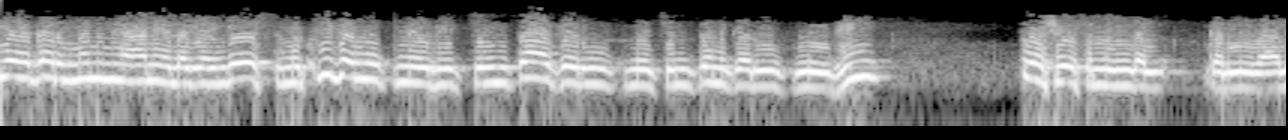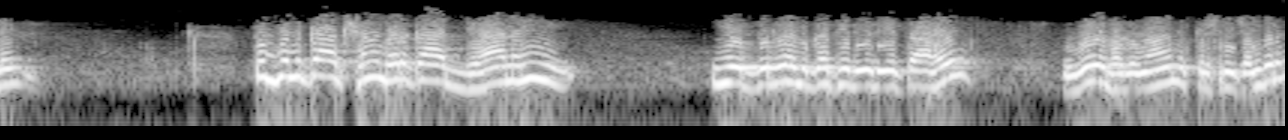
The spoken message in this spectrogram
ये अगर मन में आने लगेंगे स्मृति के रूप में भी चिंता के रूप में चिंतन के रूप में भी तो अशेष मंगल करने वाले तो जिनका क्षण भर का ध्यान ही ये दुर्लभ गति दे देता है, वे भगवान कृष्णचंद्र,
